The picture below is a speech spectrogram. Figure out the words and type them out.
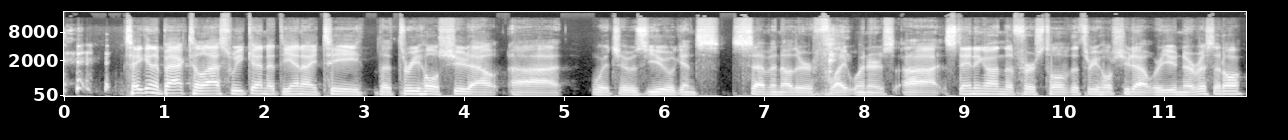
Taking it back to last weekend at the NIT, the three hole shootout, uh, which it was you against seven other flight winners. Uh, standing on the first hole of the three hole shootout, were you nervous at all?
